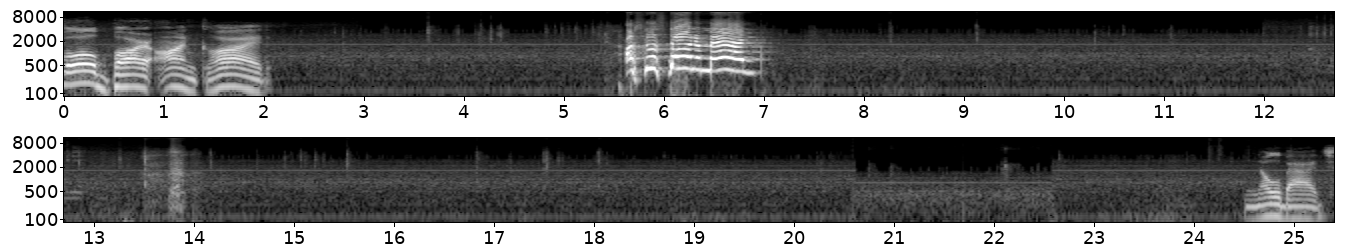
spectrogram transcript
Full bar on God. I'm still stunning, man! No badge.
